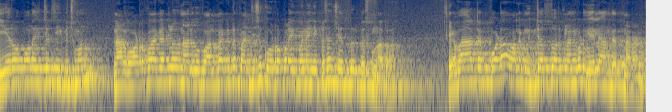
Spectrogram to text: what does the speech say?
ఏ రూపాయలు ఇచ్చాడు చూపించమను నాలుగు వాటర్ ప్యాకెట్లు నాలుగు పాల ప్యాకెట్లు పనిచేసి కోటి రూపాయలు అయిపోయినాయని చెప్పేసి అని చేతులు దులిపేసుకున్నారు ఇవాళకి కూడా వాళ్ళకి నిత్యావసర సరుకులన్నీ కూడా వీళ్ళే అందిస్తున్నారంట.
